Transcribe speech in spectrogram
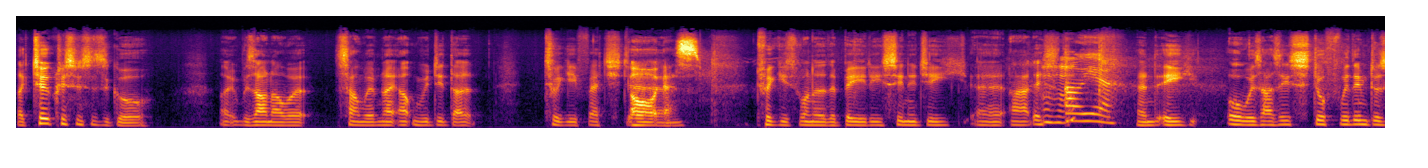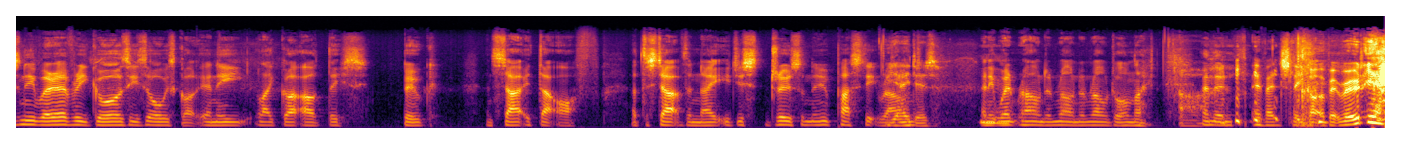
Like two Christmases ago, it was on our Soundwave night out, and we did that. Twiggy fetched. Oh um, yes. Twiggy's one of the BD Synergy uh, artists, Oh yeah. and he always has his stuff with him, doesn't he? Wherever he goes, he's always got, and he like got out this book and started that off at the start of the night. He just drew something and passed it round. Yeah, he did. And it mm. went round and round and round all night. Oh. And then Eventually got a bit rude. Yeah.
